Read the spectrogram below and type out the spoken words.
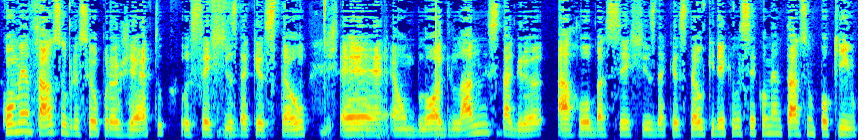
comentar sobre o seu projeto, o CX da Questão. É, é um blog lá no Instagram, arroba CX da Questão. Eu queria que você comentasse um pouquinho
